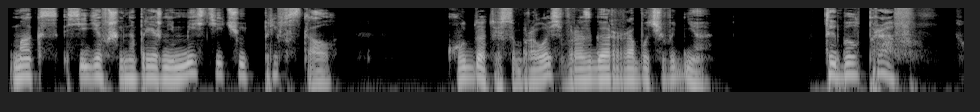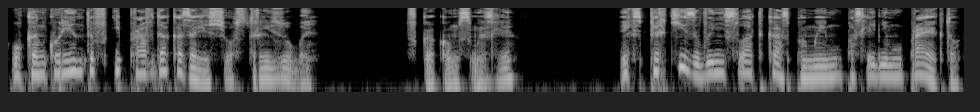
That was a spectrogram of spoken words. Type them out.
Макс, сидевший на прежнем месте, чуть привстал. «Куда ты собралась в разгар рабочего дня?» «Ты был прав. У конкурентов и правда оказались острые зубы». «В каком смысле?» «Экспертиза вынесла отказ по моему последнему проекту,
